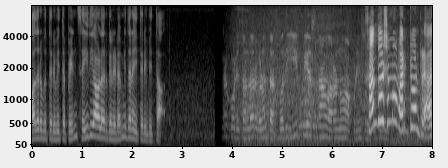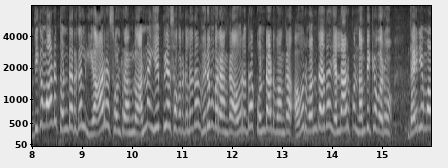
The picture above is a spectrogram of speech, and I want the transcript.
ஆதரவு தெரிவித்த பின் செய்தியாளர்களிடம் இதனை தெரிவித்தார். ஒன்றரை கோடி தொண்டர்களும் தற்போது இபிஎஸ் தான் வரணும் அப்படின்னு சொல்லி சந்தோஷமா வரட்டும்ன்ற அதிகமான தொண்டர்கள் யாரை சொல்றாங்களோ அண்ணன் இபிஎஸ் அவர்களை தான் விரும்புறாங்க. அவரை தான் கொண்டாடுவாங்க. அவர் வந்தாதான் எல்லாருக்கும் நம்பிக்கை வரும். தைரியமா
